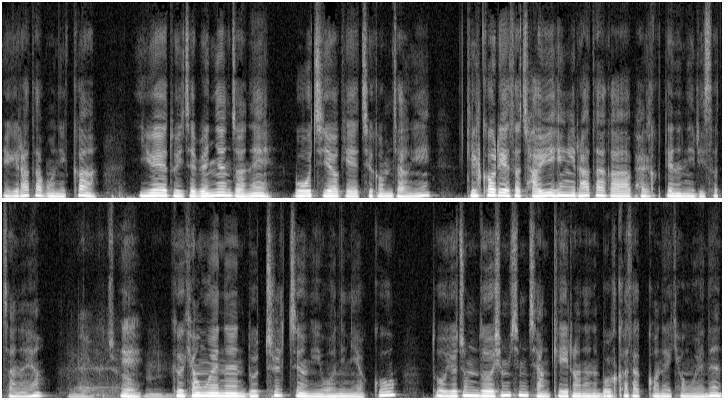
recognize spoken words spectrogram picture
얘기를 하다 보니까 이외에도 이제 몇 년 전에 모 지역의 지검장이 길거리에서 자위 행위를 하다가 발각되는 일이 있었잖아요. 네, 그렇죠. 예, 음. 그 경우에는 노출증이 원인이었고 또 요즘도 심심치 않게 일어나는 몰카 사건의 경우에는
